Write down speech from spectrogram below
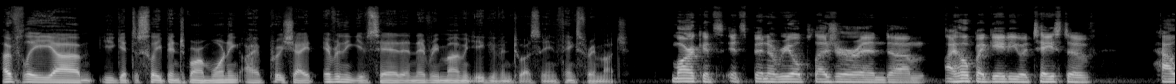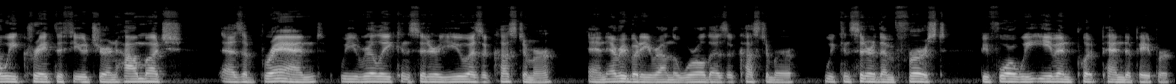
Hopefully, um, you get to sleep in tomorrow morning. I appreciate everything you've said and every moment you've given to us, Ian. Thanks very much. Mark, it's it's been a real pleasure, and um, I hope I gave you a taste of how we create the future and how much, as a brand, we really consider you as a customer and everybody around the world as a customer. We consider them first before we even put pen to paper.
